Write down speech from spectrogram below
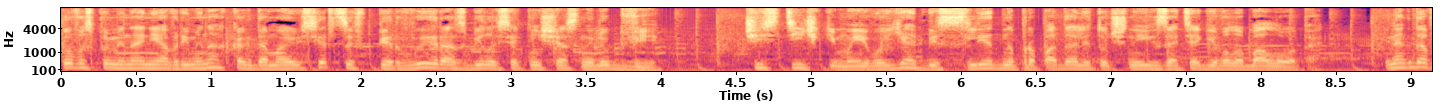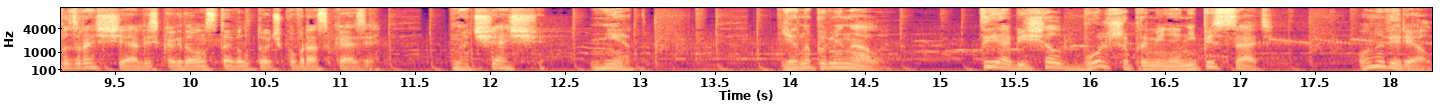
то воспоминаний о временах, когда мое сердце впервые разбилось от несчастной любви. Частички моего «я» бесследно пропадали, точно их затягивало болото. Иногда возвращались, когда он ставил точку в рассказе. Но чаще нет. Я напоминала. «Ты обещал больше про меня не писать». Он уверял.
